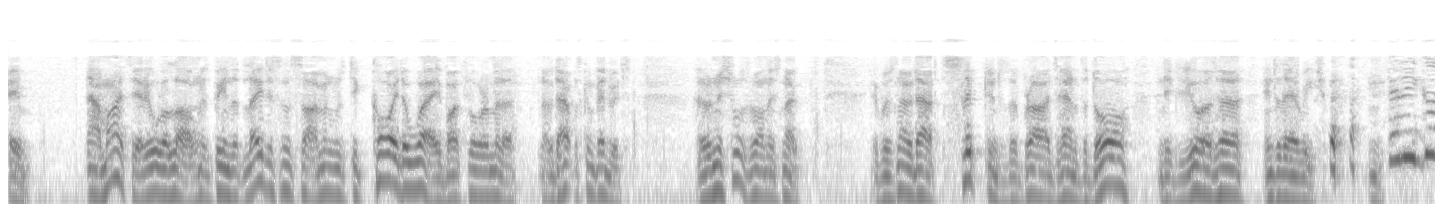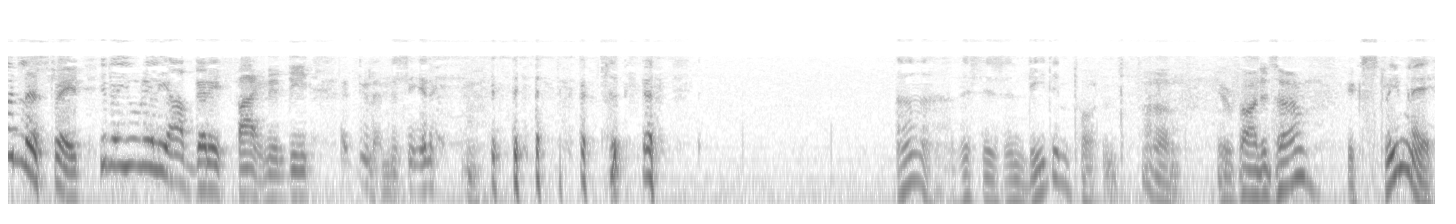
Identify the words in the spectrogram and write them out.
M. Now, my theory all along has been that Lady St. Simon was decoyed away by Flora Miller, no doubt with Confederates. Her initials were on this note. It was no doubt slipped into the bride's hand at the door, and it lured her into their reach. Very good, Lestrade. You know, you really are very fine indeed. Do let me see it. ah, this is indeed important. oh, you find it so? Extremely.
